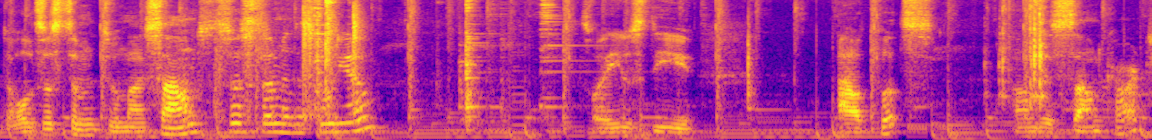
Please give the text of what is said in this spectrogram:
the whole system to my sound system in the studio. So I use the outputs on this sound card.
